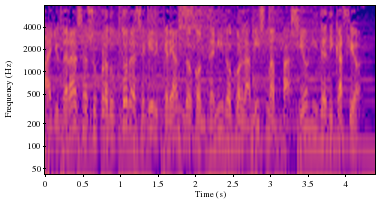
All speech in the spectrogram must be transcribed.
ayudarás a su productor a seguir creando contenido con la misma pasión y dedicación.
